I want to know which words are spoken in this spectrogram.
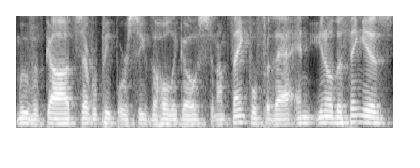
move of God. Several people received the Holy Ghost, and I'm thankful for that. And you know, the thing is,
